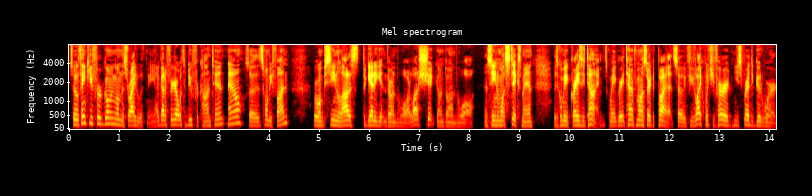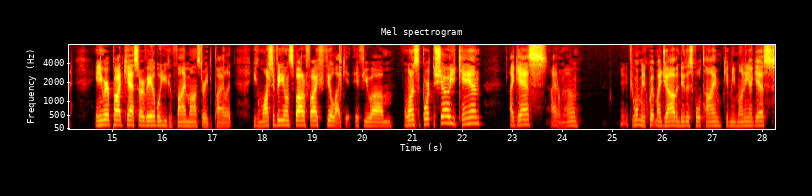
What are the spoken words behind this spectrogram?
So thank you for going on this ride with me. I got to figure out what to do for content now, so it's gonna be fun. We're gonna be seeing a lot of spaghetti getting thrown at the wall, a lot of shit going thrown at the wall, and seeing what sticks. Man, it's gonna be a crazy time. It's gonna be a great time for Monster to Pilot. So if you like what you've heard, you spread the good word. Anywhere podcasts are available, you can find Monster Ate the Pilot. You can watch the video on Spotify if you feel like it. If you um want to support the show, you can. I guess. I don't know. If you want me to quit my job and do this full time, give me money, I guess.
